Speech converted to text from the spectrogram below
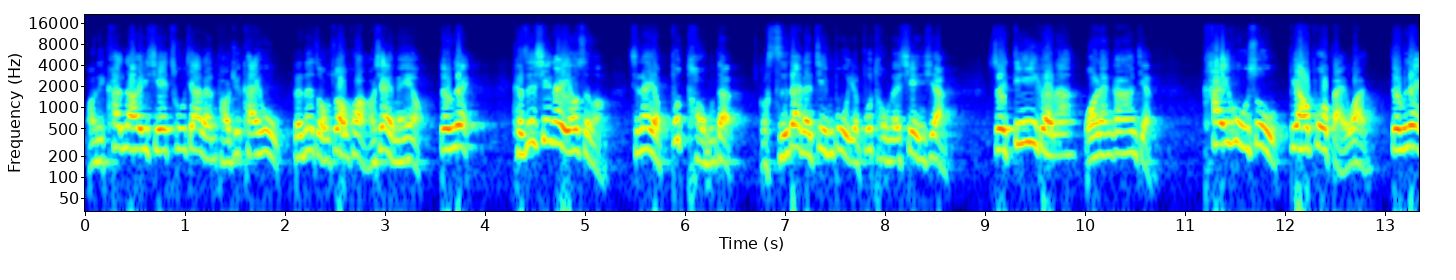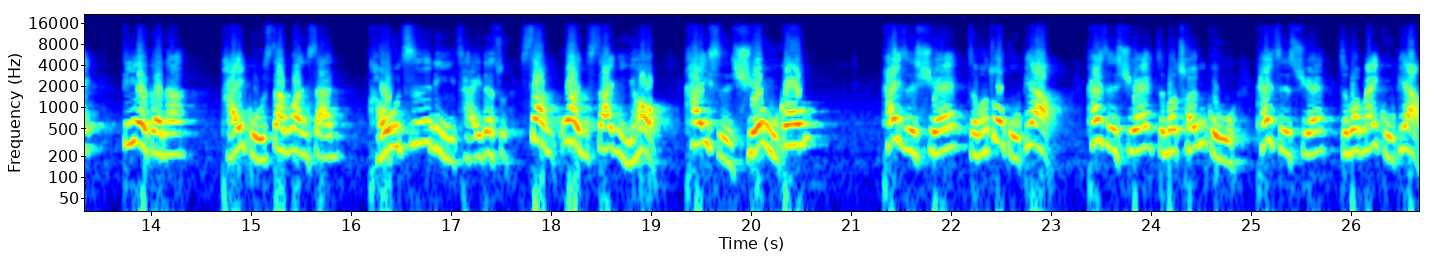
哦，你看到一些出家人跑去开户的那种状况，好像也没有，对不对？可是现在有什么？现在有不同的时代的进步，有不同的现象。所以第一个呢，王良刚刚讲，开户数飙破百万，对不对？第二个呢，台股上万三，投资理财的数上万三以后，开始学武功，开始学怎么做股票，开始学怎么存股，开始学怎么买股票。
